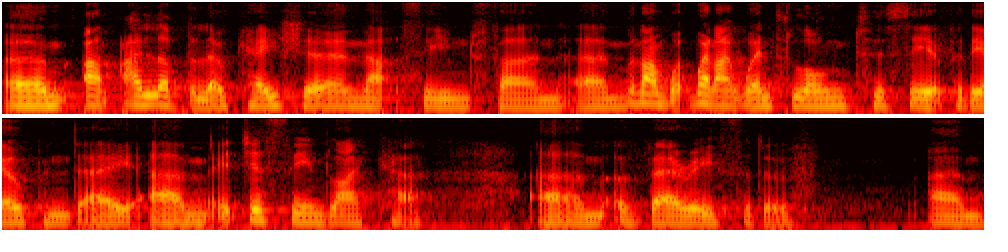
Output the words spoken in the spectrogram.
Um, I love the location, that seemed fun. Um, when, I, when I went along to see it for the open day, um, it just seemed like a, um, a very sort of um,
